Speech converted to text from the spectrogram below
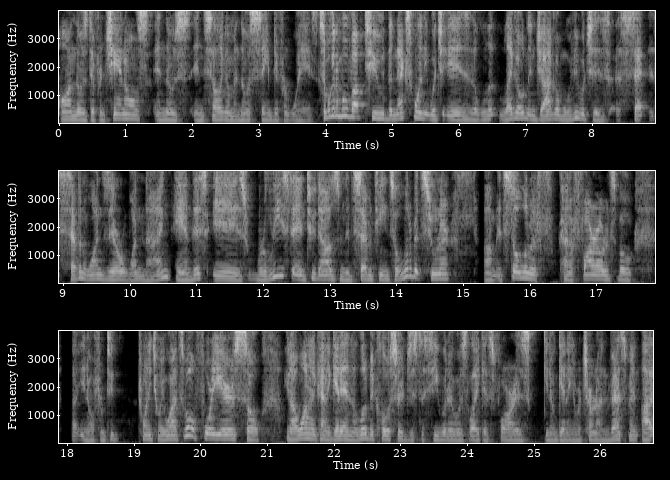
on those different channels and those and selling them in those same different ways. So we're going to move up to the next one which is the lego ninjago movie which is set 71019 and this is released in 2017 so a little bit sooner. Um, it's still a little bit kind of far out. It's about uh, you know from two, 2021. It's about four years. So, you know, I wanted to kind of get in a little bit closer just to see what it was like as far as, you know, getting a return on investment. Uh,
